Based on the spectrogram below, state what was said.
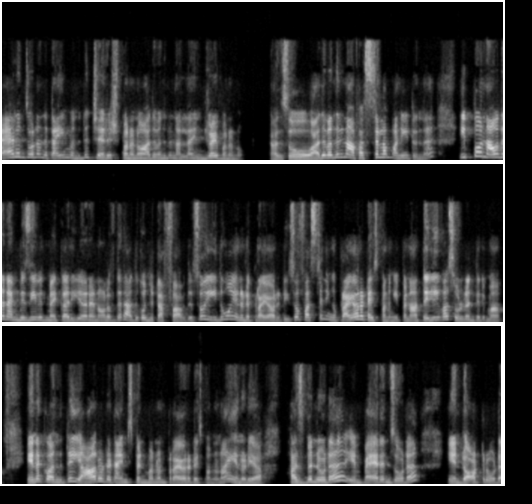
பேரண்ட்ஸோட அந்த டைம் வந்துட்டு செரிஷ் பண்ணணும். அதை வந்துட்டு நல்லா என்ஜாய் பண்ணணும். அது ஸோ அது வந்துட்டு நான் ஃபர்ஸ்ட் எல்லாம் பண்ணிட்டு இருந்தேன் இப்போ now that I'm busy with my career and all of that அது கொஞ்சம் டஃப் ஆகுது. ஸோ இதுவும் என்னோட ப்ரையாரிட்டி ஸோ ஃபர்ஸ்ட் நீங்க ப்ரையாரிட்டைஸ் பண்ணுங்க. இப்போ நான் தெளிவா சொல்றேன் தெரியுமா? எனக்கு வந்துட்டு யாரோட டைம் ஸ்பெண்ட் பண்ணணும்னு ப்ரையாரிட்டைஸ் பண்ணணும்னா என்னுடைய ஹஸ்பண்டோட என் பேரண்ட்ஸோட என் டாட்டரோட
